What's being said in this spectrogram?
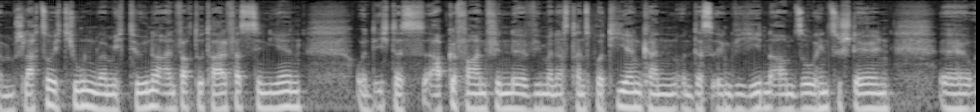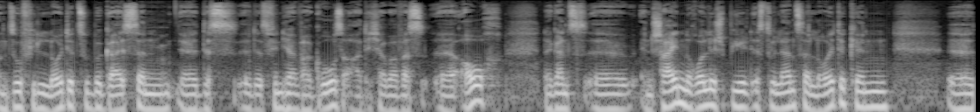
am Schlagzeugtunen, weil mich Töne einfach total faszinieren und ich das abgefahren finde, wie man das transportieren kann und das irgendwie jeden Abend so hinzustellen äh, und so viele Leute zu begeistern, äh, das, das finde ich einfach großartig. Aber was äh, auch eine ganz äh, entscheidende Rolle spielt, ist, du lernst da Leute kennen, äh,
